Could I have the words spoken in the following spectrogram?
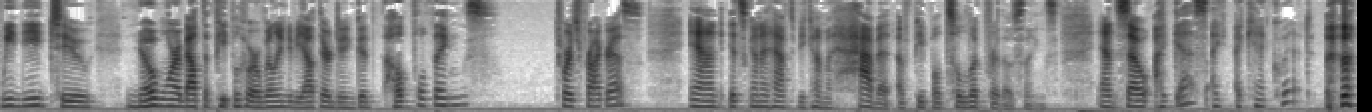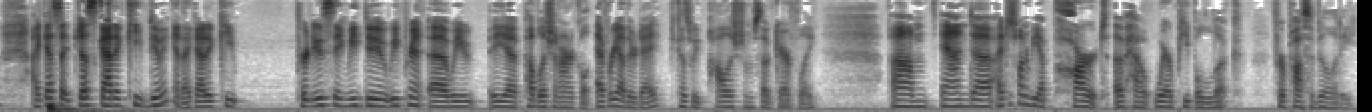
We need to know more about the people who are willing to be out there doing good, helpful things towards progress. And it's going to have to become a habit of people to look for those things. And so I guess I, I can't quit. I guess I just got to keep doing it. I got to keep producing. We do, we print, uh, we, uh, publish an article every other day because we polish them so carefully. Um, and uh, I just want to be a part of how where people look for possibility.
